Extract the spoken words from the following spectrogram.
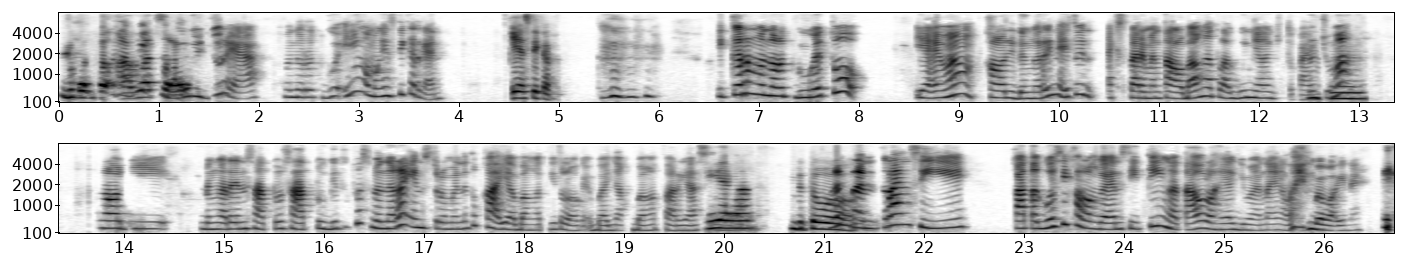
Bukan Tapi awat soalnya. jujur ya, menurut gue, ini ngomongin stiker kan? Iya stiker. Stiker menurut gue tuh, ya emang kalau didengerin ya itu eksperimental banget lagunya gitu kan. Cuma Mm. kalau didengerin satu-satu gitu tuh sebenarnya instrumennya tuh kaya banget gitu loh, kayak banyak banget variasi. Iya. Betul. Keren, keren sih. Kata gue sih kalau nggak NCT nggak tahu lah ya gimana yang lain bawainnya.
